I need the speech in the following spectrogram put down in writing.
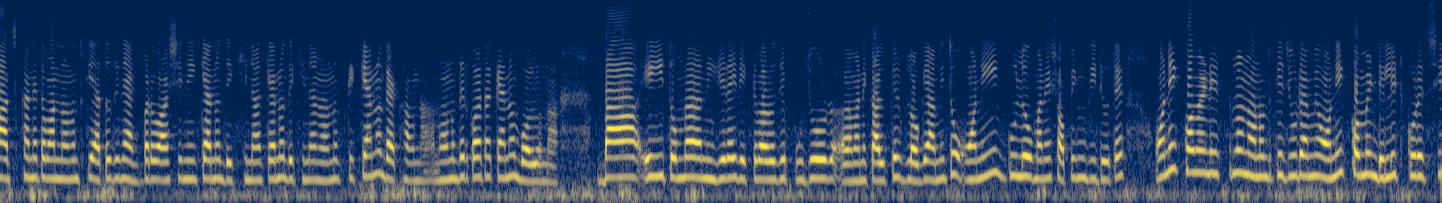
মাঝখানে তোমার ননদকে এতদিন একবারও আসেনি, কেন দেখি না, কেন দেখি না, ননদকে কেন দেখাও না, ননদের কথা কেন বলো না? বা এই তোমরা নিজেরাই দেখতে পারো যে পুজোর মানে কালকের ব্লগে আমি তো অনেকগুলো মানে শপিং ভিডিওতে অনেক কমেন্ট এসেছিল ননদকে জুড়ে, আমি অনেক কমেন্ট ডিলিট করেছি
